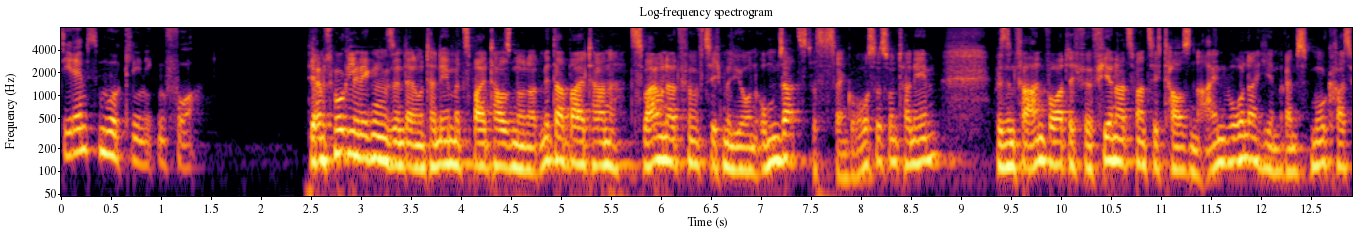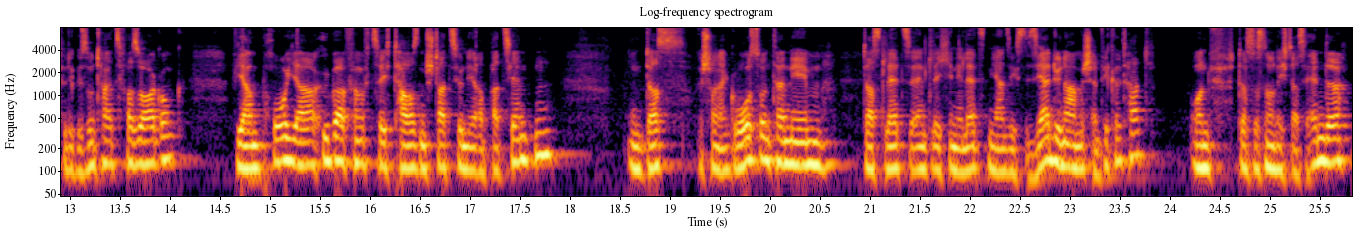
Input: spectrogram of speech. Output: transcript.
die Rems-Murr-Kliniken vor. Die Rems-Murr-Kliniken sind ein Unternehmen mit 2900 Mitarbeitern, 250 Millionen Umsatz. Das ist ein großes Unternehmen. Wir sind verantwortlich für 420.000 Einwohner hier im Rems-Murr-Kreis für die Gesundheitsversorgung. Wir haben pro Jahr über 50.000 stationäre Patienten. Und das ist schon ein großes Unternehmen, das letztendlich in den letzten Jahren sich sehr dynamisch entwickelt hat. Und das ist noch nicht das Ende.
